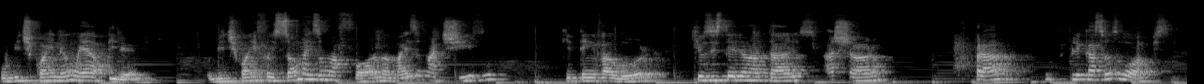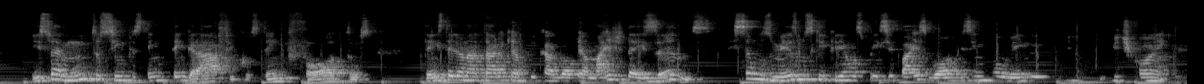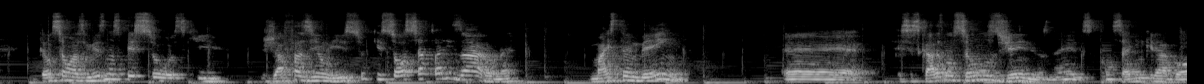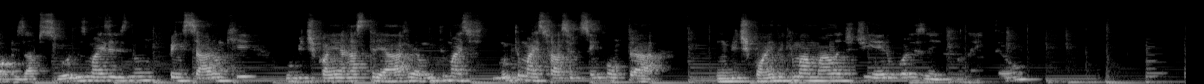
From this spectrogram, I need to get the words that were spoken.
o Bitcoin não é a pirâmide. O Bitcoin foi só mais uma forma, mais um ativo que tem valor que os estelionatários acharam para aplicar seus golpes. Isso é muito simples, tem, tem gráficos, tem fotos, tem estelionatário que aplica golpe há mais de 10 anos, e são os mesmos que criam os principais golpes envolvendo Bitcoin. Então são as mesmas pessoas que já faziam isso, que só se atualizaram, né? Mas também é, esses caras não são os gênios, né? Eles conseguem criar golpes absurdos, mas eles não pensaram que o Bitcoin é rastreável, é muito mais, muito mais fácil de se encontrar um Bitcoin do que uma mala de dinheiro, por exemplo, né? Então,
